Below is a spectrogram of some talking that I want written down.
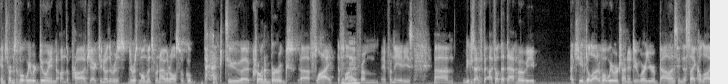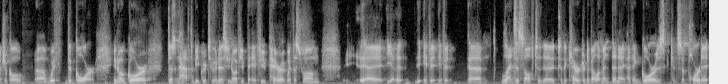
in terms of what we were doing on the project, you know, there was there was moments when I would also go back to uh, Cronenberg's uh, Fly, The Fly Mhm. from from the '80s, um, because I, I felt that that movie achieved a lot of what we were trying to do where you're balancing the psychological uh, with the gore you know gore doesn't have to be gratuitous you know if you if you pair it with a strong uh, yeah if it if it uh, lends itself to the to the character development, then I, I think Gore is can support it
